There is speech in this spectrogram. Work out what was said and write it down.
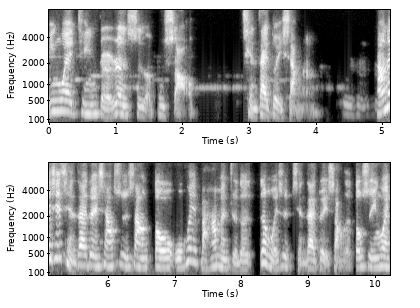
因为听的认识了不少潜在对象啊，嗯哼，然后那些潜在对象事实上都我会把他们觉得认为是潜在对象的，都是因为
